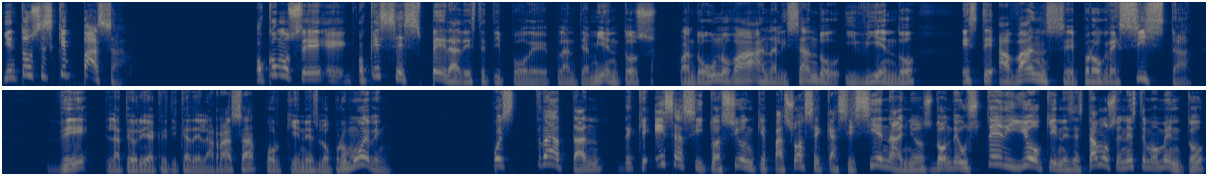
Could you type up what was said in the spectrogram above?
Y entonces, ¿qué pasa? ¿O, cómo se, eh, ¿O qué se espera de este tipo de planteamientos cuando uno va analizando y viendo este avance progresista de la teoría crítica de la raza por quienes lo promueven. Pues tratan de que esa situación que pasó hace casi 100 años, donde usted y yo, quienes estamos en este momento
